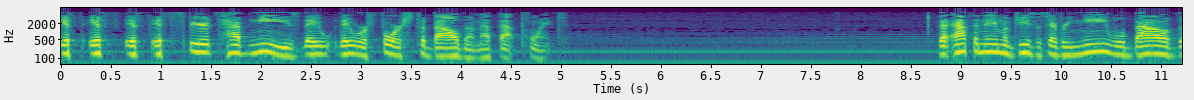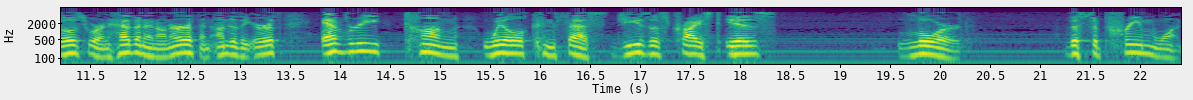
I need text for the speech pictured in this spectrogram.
if if if if spirits have knees, they they were forced to bow them at that point. That at the name of Jesus, every knee will bow of those who are in heaven and on earth and under the earth. Every tongue will confess Jesus Christ is Lord, the supreme one,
